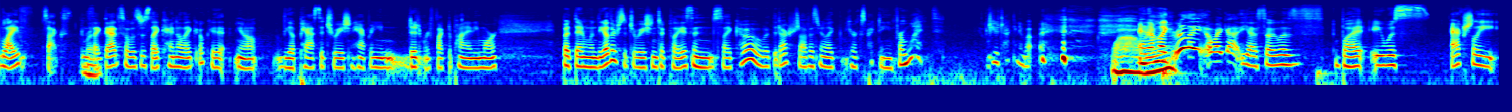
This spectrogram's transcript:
Life, sex, things Right. like that. So it was just like kind of like okay, that, you know, the past situation happened, you didn't reflect upon it anymore. But then when the other situation took place, and it's like, oh, at the doctor's office, and you're like, you're expecting from what? What are you talking about? Wow. and I'm like, really? really? Oh my god, yeah. So it was, but it was actually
